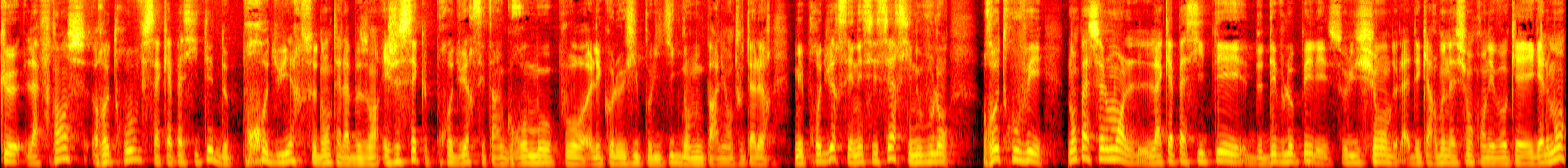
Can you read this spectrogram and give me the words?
que la France retrouve sa capacité de produire ce dont elle a besoin. Et je sais que produire, c'est un gros mot pour l'écologie politique dont nous parlions tout à l'heure. Mais produire, c'est nécessaire si nous voulons retrouver non pas seulement la capacité de développer les solutions de la décarbonation qu'on évoquait également,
